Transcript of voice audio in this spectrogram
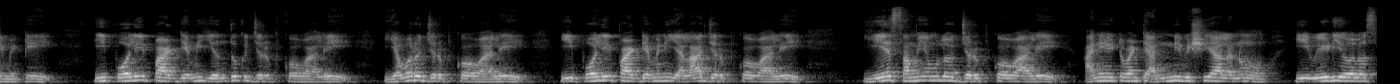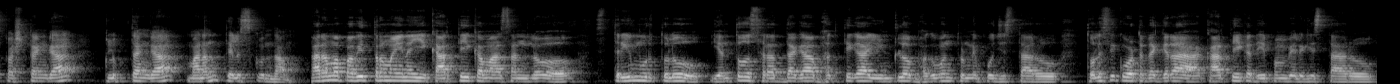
ఏమిటి? ఈ పోలీపాడ్యమి ఎందుకు జరుపుకోవాలి? ఎవరు జరుపుకోవాలి? ఈ పోలీపాడ్యమిని ఎలా జరుపుకోవాలి? ఏ సమయంలో జరుపుకోవాలి? అనేటువంటి అన్ని విషయాలను ఈ వీడియోలో స్పష్టంగా క్లుప్తంగా మనం తెలుసుకుందాం. పరమ పవిత్రమైన ఈ కార్తీక మాసంలో స్త్రీమూర్తులు ఎంతో శ్రద్ధగా భక్తిగా ఇంట్లో భగవంతుణ్ణి పూజిస్తారు. తులసి కోట దగ్గర కార్తీక దీపం వెలిగిస్తారు.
